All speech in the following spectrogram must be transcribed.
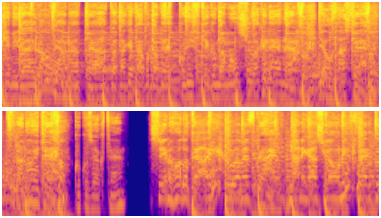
君が笑顔で放ってあっただけたぶらでっこにスティグマ申し訳ねえな。矢を刺して貫いて。ここ弱点死ぬほどかい上目遣い。何がしようにフェルク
